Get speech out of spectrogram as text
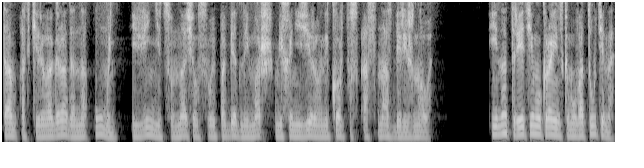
там от Кировограда на Умань и Винницу начал свой победный марш механизированный корпус «Оснас Бережного». И на третьем украинском у Ватутина,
